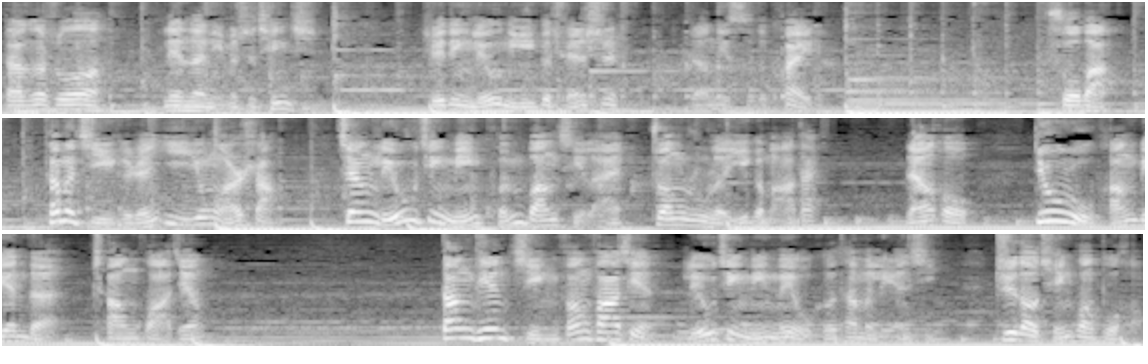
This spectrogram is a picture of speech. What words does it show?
大哥说，念在你们是亲戚，决定留你一个全尸，让你死得快一点。”说罢，他们几个人一拥而上，将刘敬明捆绑起来，装入了一个麻袋。然后丢入旁边的昌化江。当天，警方发现刘敬明没有和他们联系，知道情况不好，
